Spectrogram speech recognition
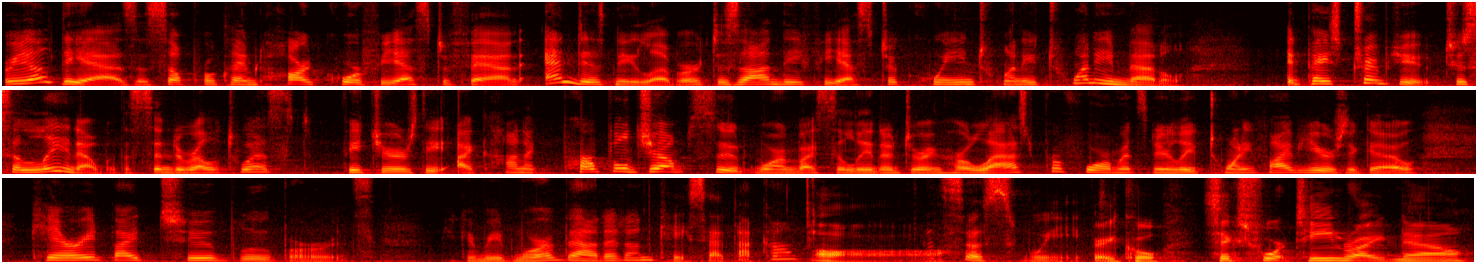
Riel Diaz, a self proclaimed hardcore Fiesta fan and Disney lover, designed the Fiesta Queen 2020 medal. It pays tribute to Selena with a Cinderella twist. Features the iconic purple jumpsuit worn by Selena during her last performance nearly 25 years ago, carried by two bluebirds. You can read more about it on KSAT.com. Aww. That's so sweet. Very cool. 614 right now.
